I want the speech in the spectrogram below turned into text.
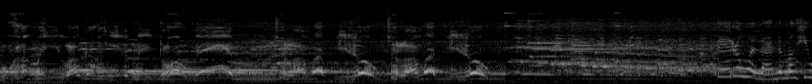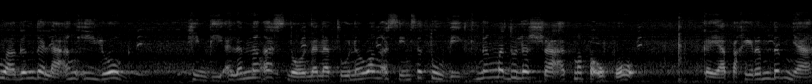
mukhang may iwaga ang ilog na ito. Eh, salamat, ilog. Salamat, ilog. Pero wala namang hiwagang dala ang ilog. Hindi alam ng asno na natunaw ang asin sa tubig nang madulas siya at mapaupo. Kaya pakiramdam niya,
